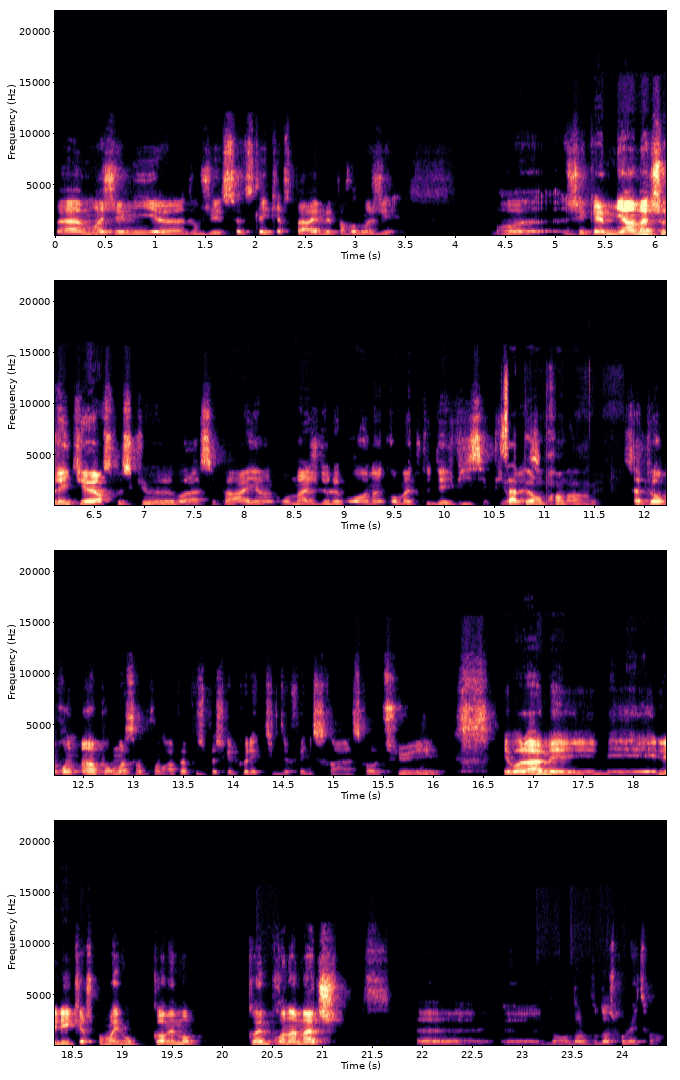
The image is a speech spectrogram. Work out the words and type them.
Bah, moi, j'ai mis. euh, donc, j'ai Suns Lakers pareil, mais par contre, moi, j'ai. bon, euh, j'ai quand même mis un match aux Lakers parce que voilà, c'est pareil, un gros match de LeBron, un gros match de Davis. Et puis, Ça voilà, peut en prendre un. ouais. Ça peut en prendre un pour moi, ça en prendra pas plus parce que le collectif de Phoenix sera, sera au-dessus. Et, et voilà, mais, mais les Lakers, pour moi, ils vont quand même, quand même prendre un match euh, euh, dans, dans, le- dans ce premier tour.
